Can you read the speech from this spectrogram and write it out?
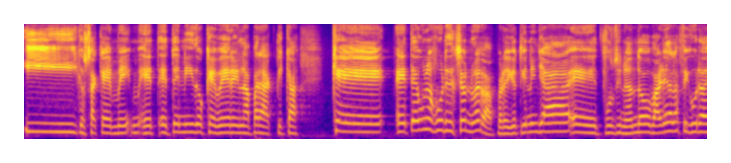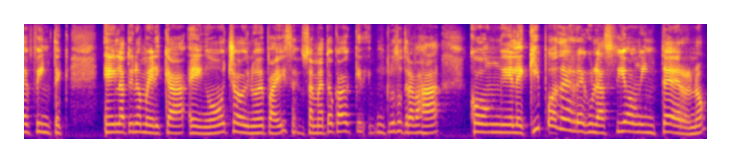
y, o sea, que me, he tenido que ver en la práctica que esta es una jurisdicción nueva, pero ellos tienen ya eh, funcionando varias de las figuras de fintech en Latinoamérica en ocho y nueve países. O sea, me ha tocado incluso trabajar con el equipo de regulación interno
